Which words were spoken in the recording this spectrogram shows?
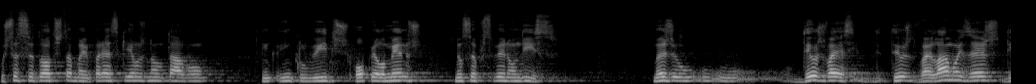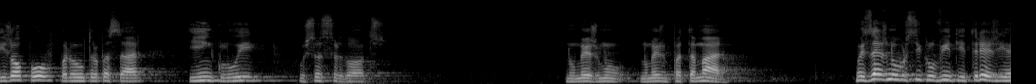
os sacerdotes também. Parece que eles não estavam incluídos, ou pelo menos não se aperceberam disso. Mas o, o, Deus, vai, Deus vai lá, Moisés diz ao povo para ultrapassar e inclui os sacerdotes no mesmo, no mesmo patamar. Moisés, no versículo 23, e é,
